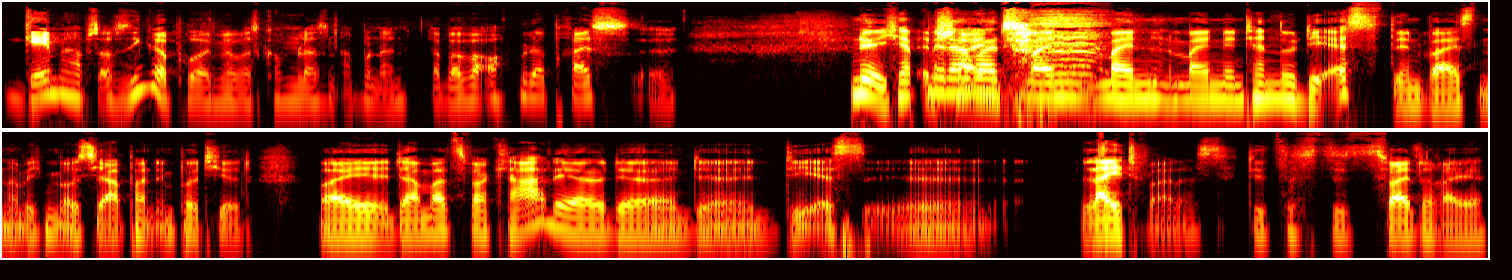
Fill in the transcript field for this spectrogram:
Game Hubs aus Singapur haben mir was kommen lassen ab und an. Aber war auch nur der Preis. Äh, Nö, ich habe mir damals mein, mein, mein Nintendo DS, den weißen, habe ich mir aus Japan importiert. Weil damals war klar, der, der, der DS äh, Lite war das, die, das, die zweite Reihe,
